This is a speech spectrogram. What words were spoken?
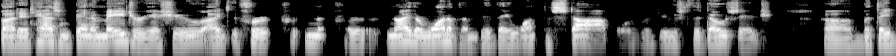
but it hasn't been a major issue. I, for, for, for neither one of them did they want to stop or reduce the dosage, uh, but they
